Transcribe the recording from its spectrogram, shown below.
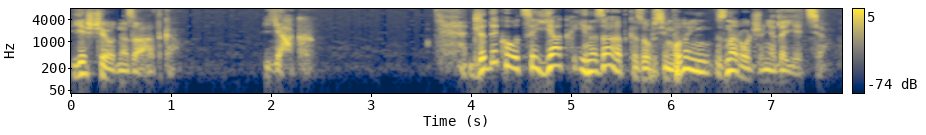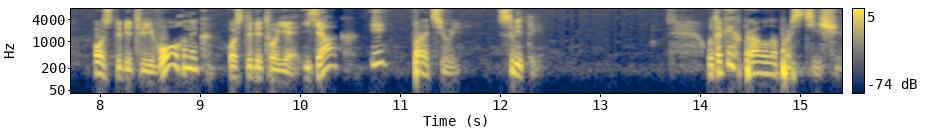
Є ще одна загадка: як? Для декого це як і не загадка зовсім, воно їм з народження дається. Ось тобі твій вогник, ось тобі твоє як, і працюй, світи. У таких правила простіші.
